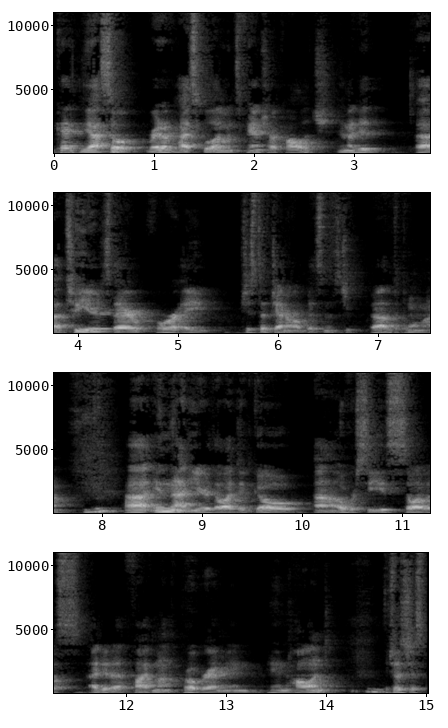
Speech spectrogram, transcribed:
Okay, yeah. So right out of high school, I went to Fanshawe College, and I did uh, two years there for a just a general business uh, diploma. Mhm. Uh, in that year, though, I did go uh, overseas. So I was I did a five month program in in Holland, Mhm. which was just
